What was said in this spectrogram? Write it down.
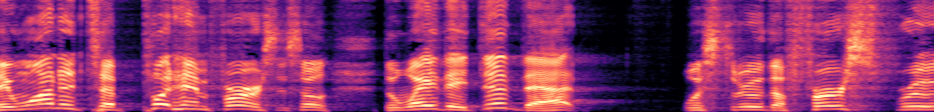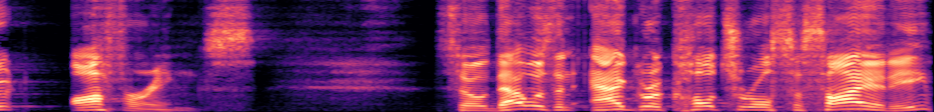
They wanted to put him first. And so the way they did that was through the first fruit offerings. So that was an agricultural society.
